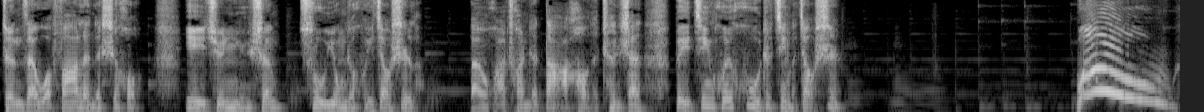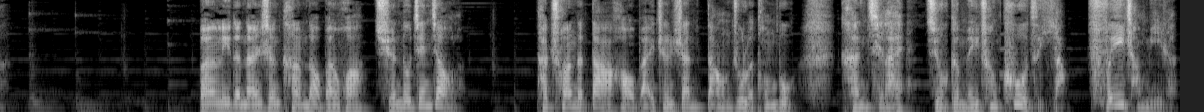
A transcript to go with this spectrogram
正在我发愣的时候，一群女生簇拥着回教室了。班花穿着大号的衬衫，被金辉护着进了教室。哇哦！班里的男生看到班花，全都尖叫了。他穿的大号白衬衫挡住了臀部，看起来就跟没穿裤子一样，非常迷人。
